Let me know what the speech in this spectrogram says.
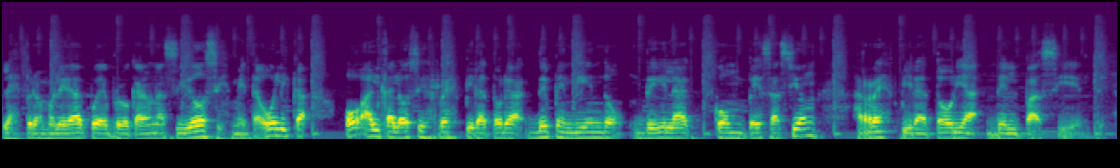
La hiperosmolaridad puede provocar una acidosis metabólica o alcalosis respiratoria dependiendo de la compensación respiratoria del paciente.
